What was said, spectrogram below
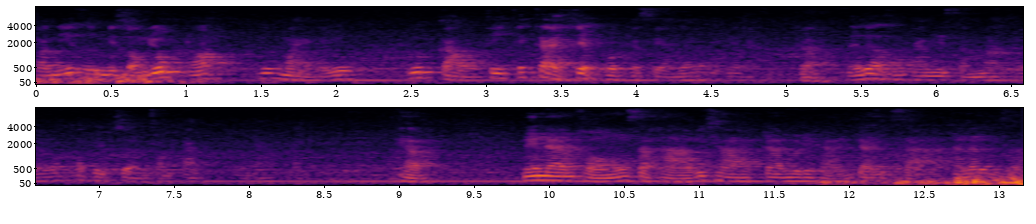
ตอนนี้คือมีสองยุคเนาะยุคใหม่กับยุคยุคเก่าที่ใกล้ๆเทียบปลดเกษียณแล้วเนี่ยนะครับในเรื่องของการมีสัมมาคารวะก็เป็นส่วนสำคัญนะครับครับในนามของสาขาวิชาการบริหารการศึกษาคณะศึกษา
